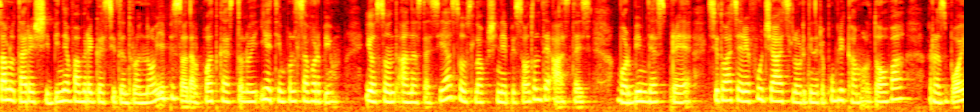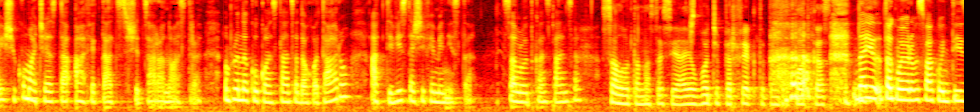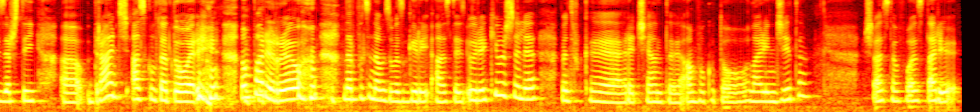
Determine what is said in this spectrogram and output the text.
Salutare și bine v-am regăsit într-un nou episod al podcastului E timpul să vorbim. Eu sunt Anastasia Suslov și în episodul de astăzi vorbim despre situația refugiaților din Republica Moldova, război și cum acesta a afectat și țara noastră, împreună cu Constanța Dohotaru, activistă și feministă. Salut, Constanța! Salut, Anastasia! Ai o voce perfectă pentru podcast. da, eu tocmai vreau să fac un teaser, știi? Uh, dragi ascultători, îmi pare rău, dar puțin am să vă zgâri astăzi urechiușele, pentru că recent am făcut o laringită și asta a fost tare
